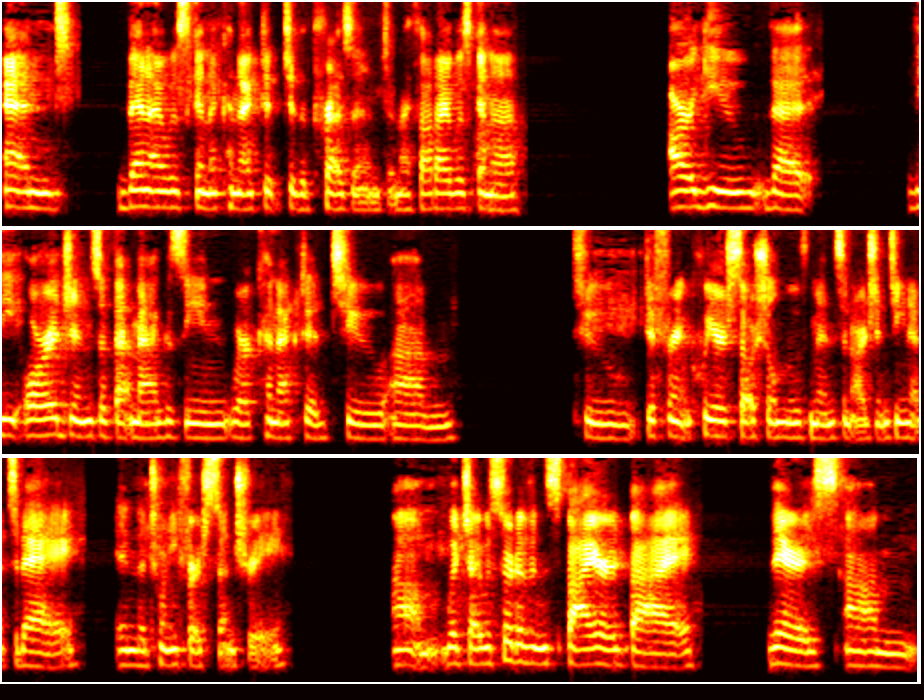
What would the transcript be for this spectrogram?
And then I was going to connect it to the present. And I thought I was going to argue that the origins of that magazine were connected to um, to different queer social movements in Argentina today in the 21st century, um, which I was sort of inspired by. There's, um,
